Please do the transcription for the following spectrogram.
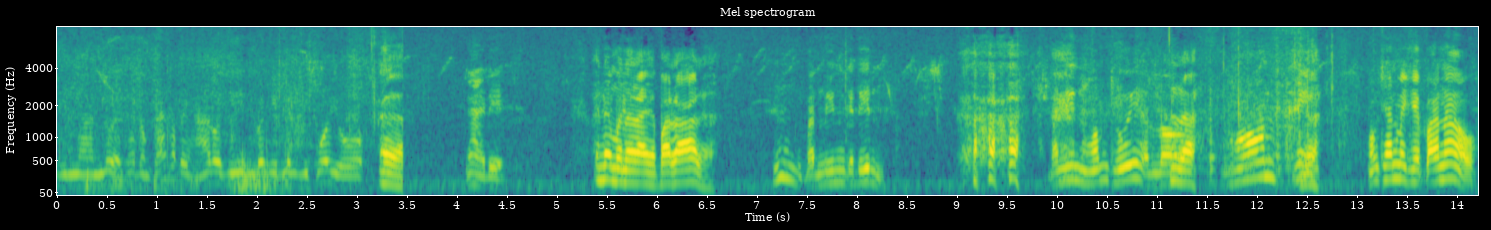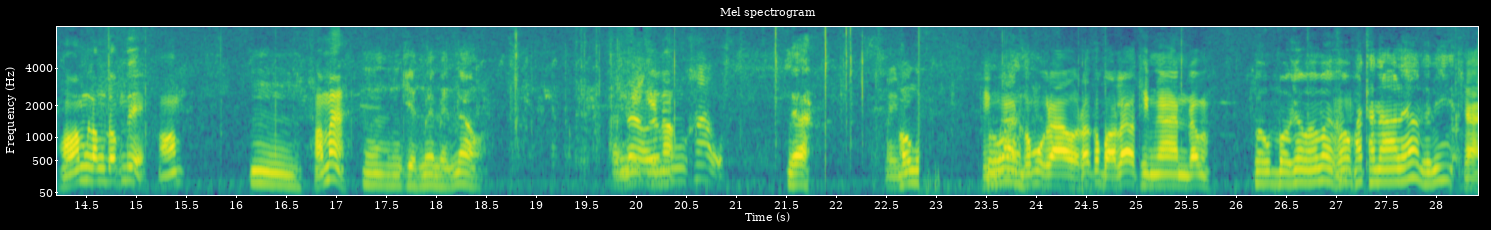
ทีมงานด้วย ถ้าต้องการก็ไปหาโรฮินโรฮินมันมีปัวอยู่ เออง่ายดิอันนั้นมันอะไรปลาร้าเหรออืมบันนินกระดิน บันนินหอมฉุยอร่อยนั่นแหละหอมนี่เหรอของฉันไม่ใช่ปลาเน่าหอมลองดมดิหอมอืมหอมอะอืมเขียนไม่เหม็นเน่าไม่มีกินเนาะเนี่ย ไม่ขอมีงทีมงานของพวกเรา เราก็บอกแล้วทีมงานเรา บอกบอกใช่ไหมว่าเขาพัฒนาแล้วเดี๋ยวนี้ ใช่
